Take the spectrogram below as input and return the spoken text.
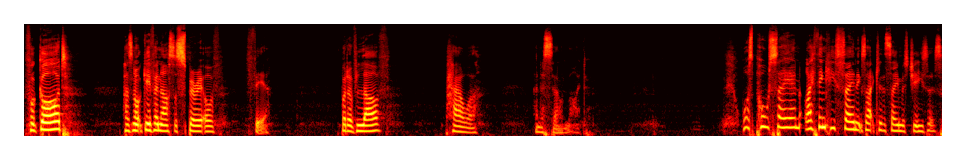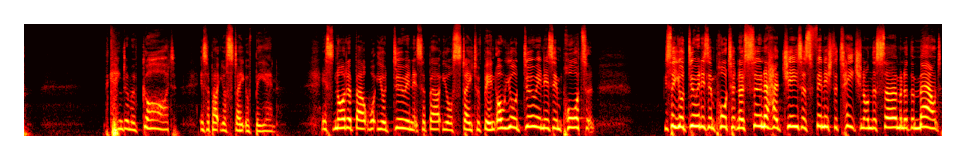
For God has not given us a spirit of fear, but of love, power, and a sound mind. What's Paul saying? I think he's saying exactly the same as Jesus. The kingdom of God is about your state of being. It's not about what you're doing, it's about your state of being. Oh, your doing is important. You see, your doing is important. No sooner had Jesus finished the teaching on the Sermon of the Mount,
